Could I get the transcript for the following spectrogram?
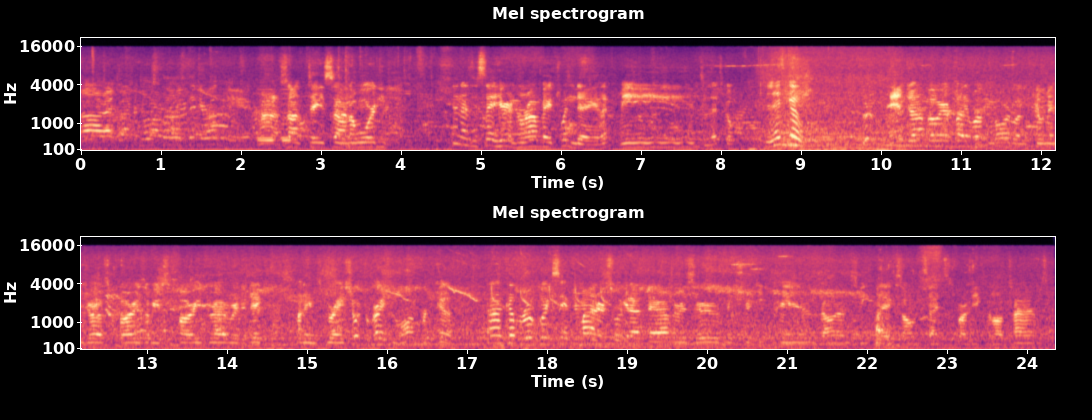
Uh, Asante Sana Warden. And as I say here in Harambe twende, that means let's go. Let's go. And Jambo, everybody, welcome aboard. Welcome to Kilimanjaro Safaris. I'll be your safari driver today. My name is Gray, short for Gray, long for Cup. Uh, a couple real quick safety reminders. We'll get out there on the reserve. Make sure to keep your hands, on, feet, legs on the side of the vehicle at all times.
